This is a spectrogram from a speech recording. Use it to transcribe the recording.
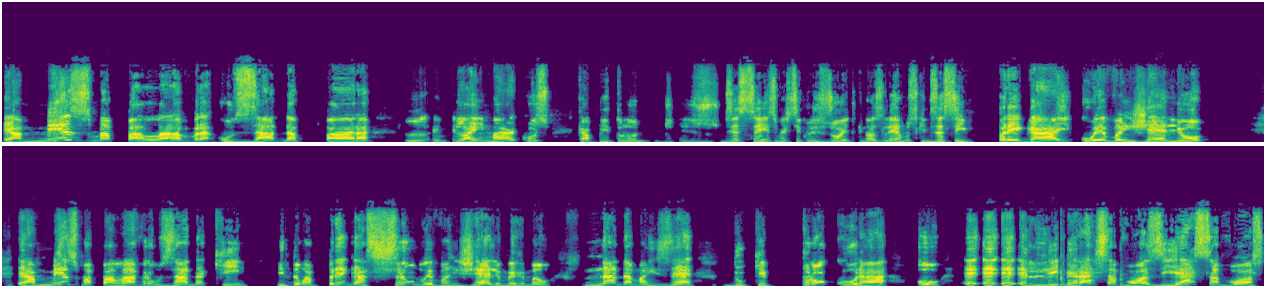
É a mesma palavra usada para, lá em Marcos, capítulo 16, versículo 18, que nós lemos, que diz assim: pregai o evangelho. É a mesma palavra usada aqui. Então, a pregação do evangelho, meu irmão, nada mais é do que procurar ou é, é, é, é, liberar essa voz e essa voz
